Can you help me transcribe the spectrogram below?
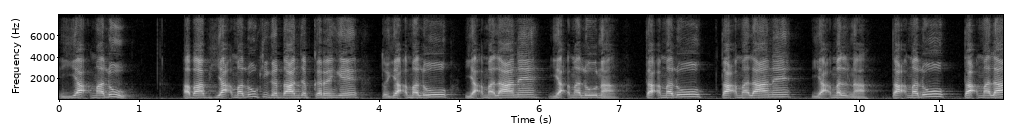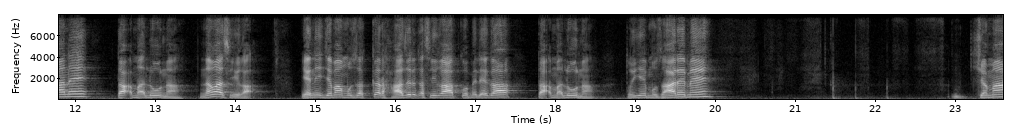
या मलू अब आप या मलू की गर्दान जब करेंगे तो या मलू या मलाने या मलूना तमलू तमलाने या मलना तमलू तमलाने तमलूना। नवा सीगा। यानी जमा मुजक्कर हाजिर का सीगा आपको मिलेगा, तमलूना। तो ये मुजारे में जमा,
